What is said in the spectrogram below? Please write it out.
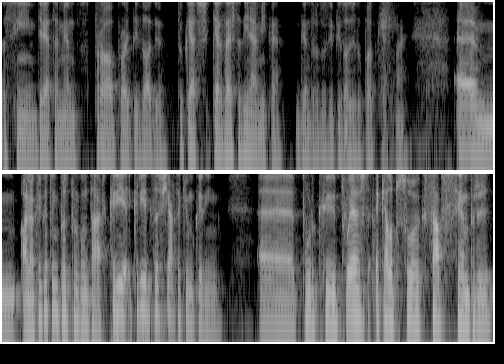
assim diretamente para o, para o episódio. Tu queres, queres esta dinâmica dentro dos episódios do podcast, não é? Um, olha, o que é que eu tenho para te perguntar? Queria, queria desafiar-te aqui um bocadinho, uh, porque tu és aquela pessoa que sabe sempre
